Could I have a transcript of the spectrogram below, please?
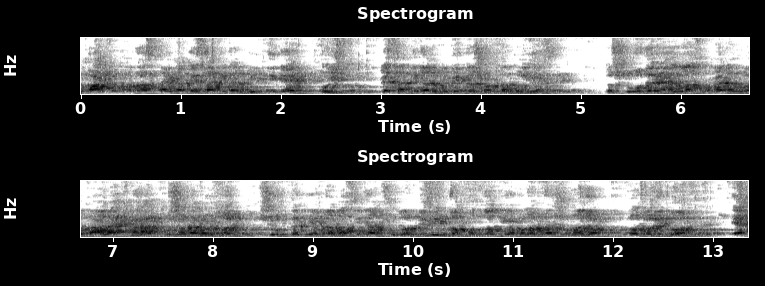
উপার্জনের রাস্তা এটা বেচা কিনার ভিত্তিতে হইত বেচা কিনার বিভিন্ন শর্তাবলী আছে। তো সুদের আল্লাহ সুবহানাহু ওয়া তাআলা খারাপ ঘোষণা করছেন সুদ থেকে আমরা বাঁচিতাম সুদের বিভিন্ন পদ্ধতি এখন আমরা সমাজে প্রচলিত আছে এক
